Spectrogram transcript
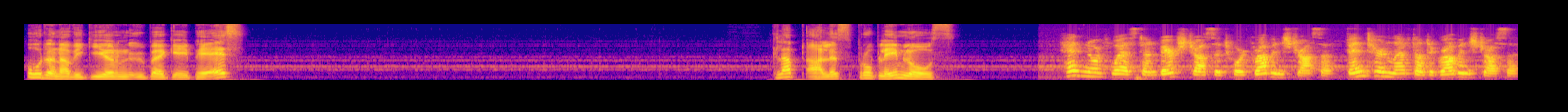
Oder navigieren über GPS klappt alles problemlos Head northwest on Bergstrasse toward Grabenstrasse, then turn left onto Grabenstrasse.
